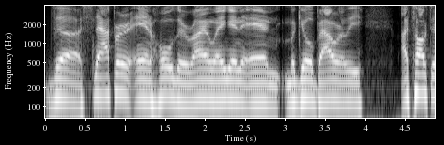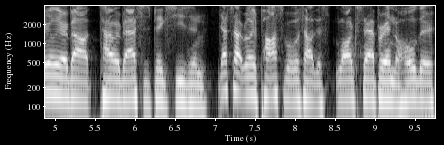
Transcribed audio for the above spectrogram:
the snapper and holder, Ryan Langan and McGill Bowerly. I talked earlier about Tyler Bass's big season. That's not really possible without this long snapper and the holder.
